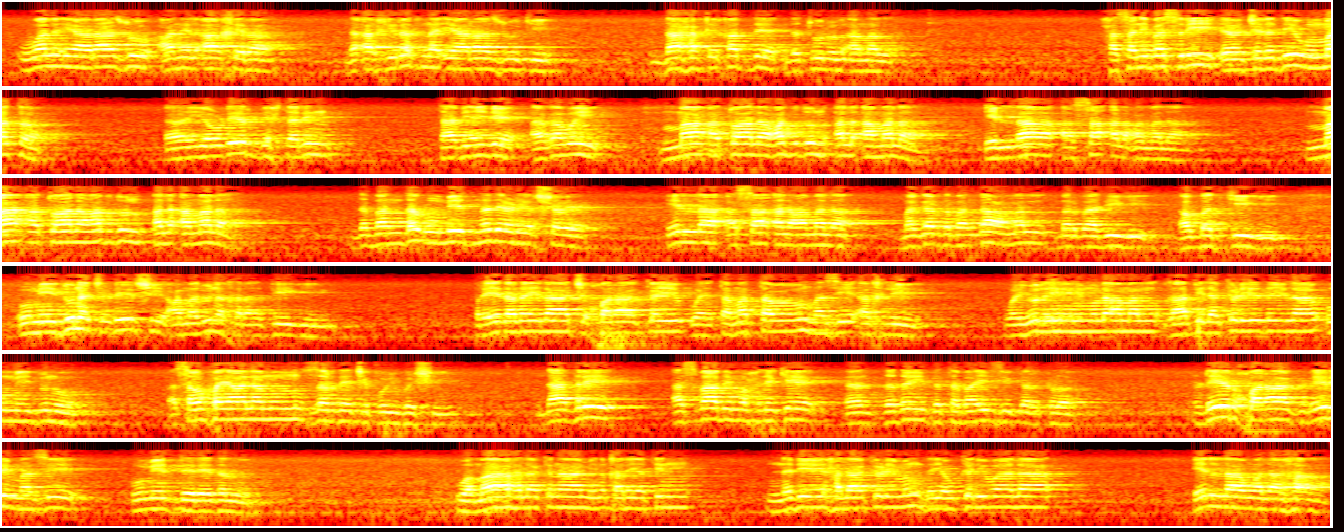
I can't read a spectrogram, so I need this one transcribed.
والاعراض عن الاخره د اخرت نه اعراض وکي دا حقیقت ده د طول الامل حسن بصری چې د دې امت یو ډیر بهترین تابعی دی هغه وای ما اطال عبد الامل الا اساء العمل ما اطال عبد الامل د بنده امید نه دی ډیر شوه الا اساء العمل مگر د بنده عمل بربادیږي او بد کیږي امیدونه چې ډیر شي عملونه خرابېږي پرې د دایلا چې خوراکي وې تمتع مزي اخلي ويلهم العمل غافل کړي دایلا امیدونو فسوف يعلمون زرد چې پوي بشي دا درې اسباب مهلکه د دې د تبعی ذکر کړو ډېر خوراک ډېر مزي امید درېدل وما هلكنا من قريه ندی هلاکړې موږ د یو کلیوالا الا ولها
